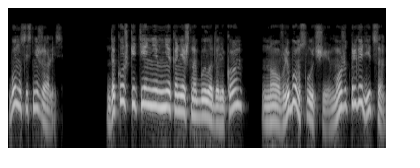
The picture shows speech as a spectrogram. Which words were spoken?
бонусы снижались. До кошки тени мне, конечно, было далеко, но в любом случае может пригодиться.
